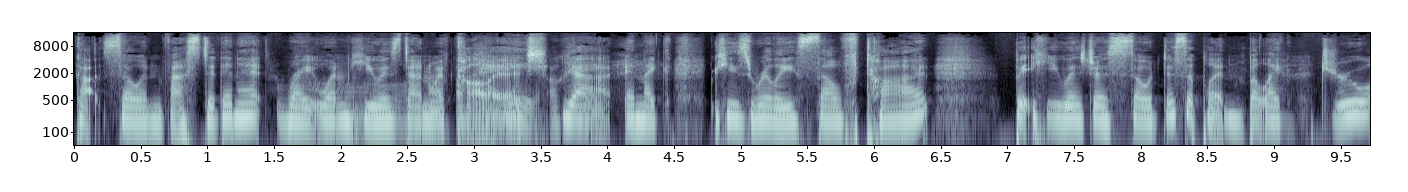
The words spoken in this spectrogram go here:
got so invested in it right oh, when he was done with oh, college. Okay, okay. Yeah. And like he's really self taught but he was just so disciplined. But like Drew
